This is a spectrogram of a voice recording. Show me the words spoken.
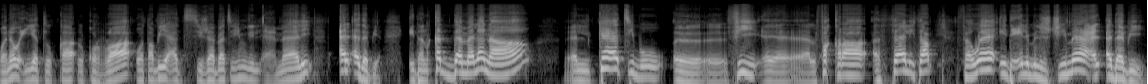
ونوعية القراء وطبيعة استجابتهم للأعمال الأدبية إذا قدم لنا الكاتب آه، آه، في آه، الفقرة الثالثة فوائد علم الاجتماع الأدبي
